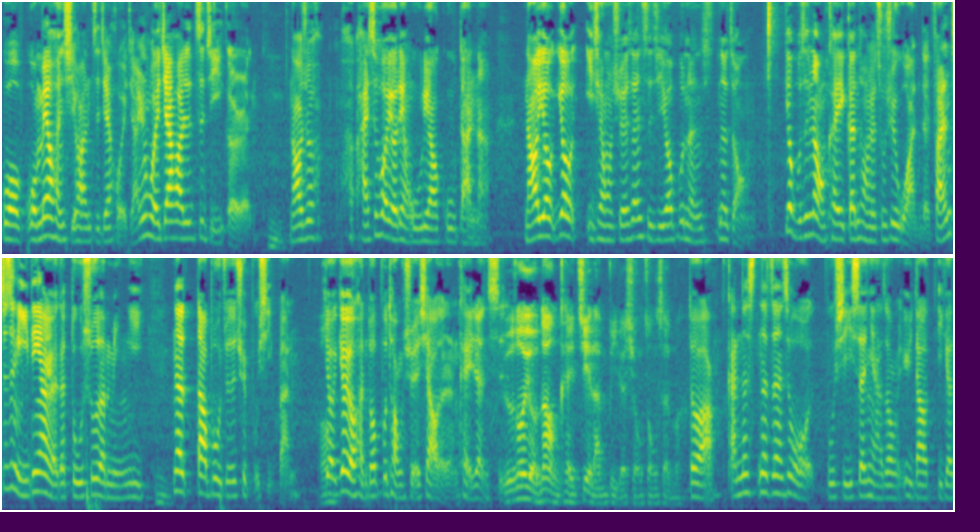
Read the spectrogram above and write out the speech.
我我没有很喜欢直接回家，因为回家的话就自己一个人，嗯，然后就还是会有点无聊孤单呐。然后又又以前我学生时期又不能那种又不是那种可以跟同学出去玩的，反正就是你一定要有一个读书的名义，那倒不如就是去补习班，哦又又有很多不同学校的人可以认识比。如说有那种可以借蓝笔的熊中生吗？对啊，干那那真的是我补习生涯中遇到一个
